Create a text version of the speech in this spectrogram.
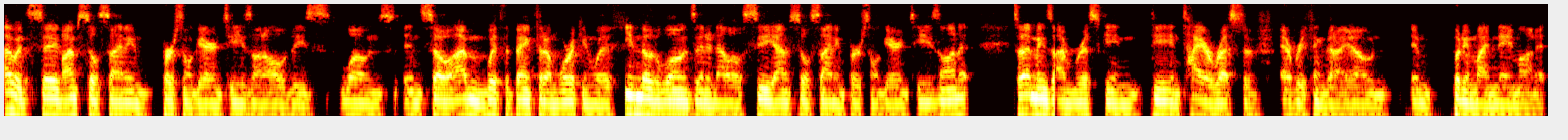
I would say I'm still signing personal guarantees on all of these loans. And so I'm with the bank that I'm working with. Even though the loan's in an LLC, I'm still signing personal guarantees on it. So that means I'm risking the entire rest of everything that I own and putting my name on it.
